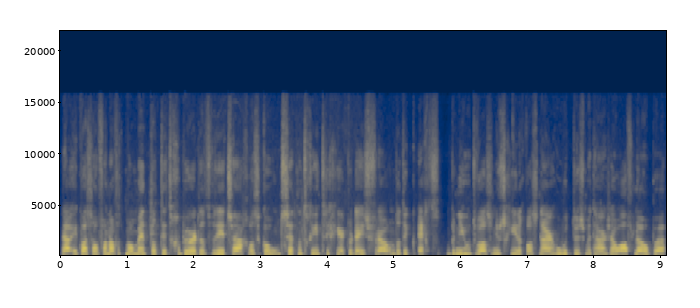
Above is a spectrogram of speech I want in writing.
Nou, ik was al vanaf het moment dat dit gebeurde, dat we dit zagen, was ik al ontzettend geïntrigeerd door deze vrouw. Omdat ik echt benieuwd was en nieuwsgierig was naar hoe het dus met haar zou aflopen.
